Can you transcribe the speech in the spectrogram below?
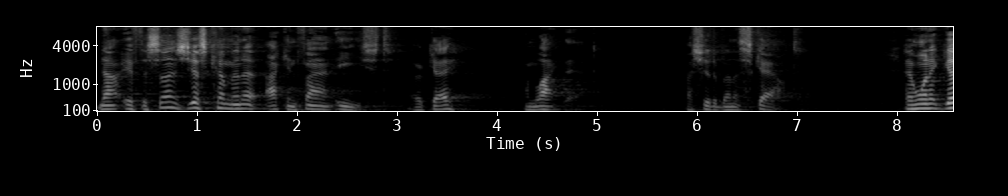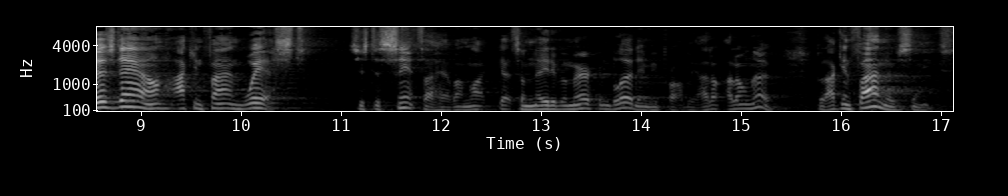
Now, if the sun's just coming up, I can find east, okay? I'm like that. I should have been a scout. And when it goes down, I can find west. It's just a sense I have. I'm like, got some Native American blood in me, probably. I don't, I don't know. But I can find those things.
